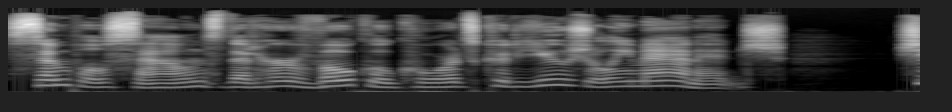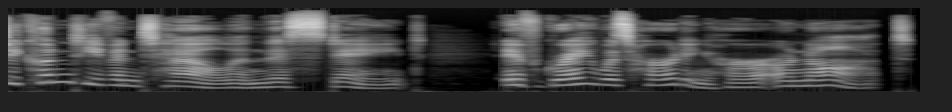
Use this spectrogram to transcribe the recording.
simple sounds that her vocal cords could usually manage. She couldn't even tell in this state if Gray was hurting her or not.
